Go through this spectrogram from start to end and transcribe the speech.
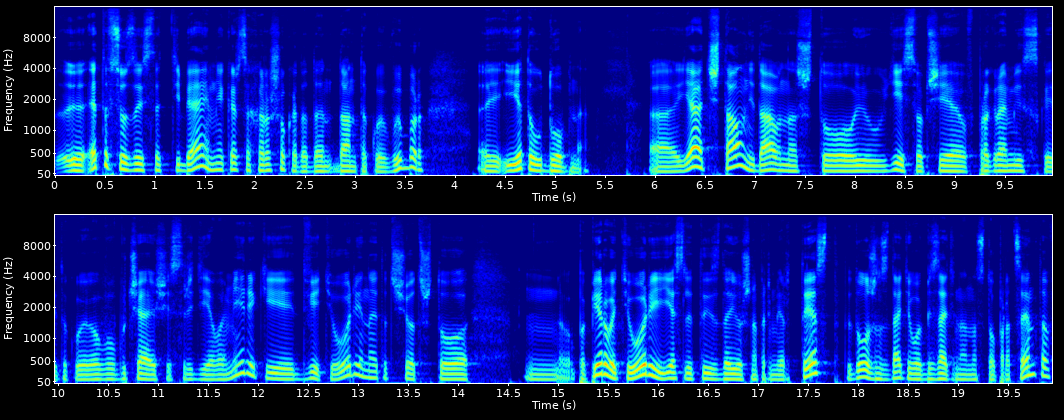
Э, это все зависит от тебя, и мне кажется, хорошо, когда дан, дан такой выбор, э, и это удобно. Э, я читал недавно, что есть вообще в программистской такой, в обучающей среде в Америке две теории на этот счет, что по первой теории, если ты сдаешь, например, тест, ты должен сдать его обязательно на 100%,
